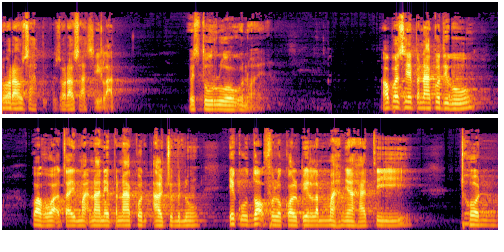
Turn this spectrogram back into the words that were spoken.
ora usah ora usah silat. Wis turu ngono Apa sih penakut iku? Wa huwa tai maknane penakut aljubnu iku dhaful qalbi lemahnya hati don.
